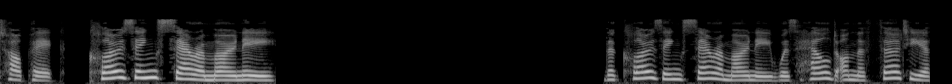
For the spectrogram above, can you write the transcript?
Topic: Closing ceremony. The closing ceremony was held on 30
